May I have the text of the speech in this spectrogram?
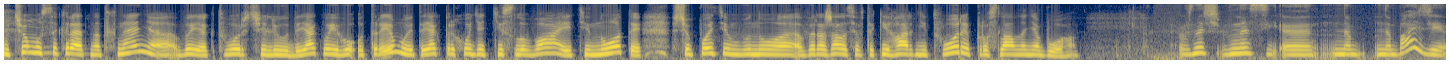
У чому секрет натхнення, ви як творчі люди, як ви його отримуєте, як приходять ті слова і ті ноти, щоб потім воно виражалося в такі гарні твори прославлення Бога? Значить, в нас е, на, на базі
